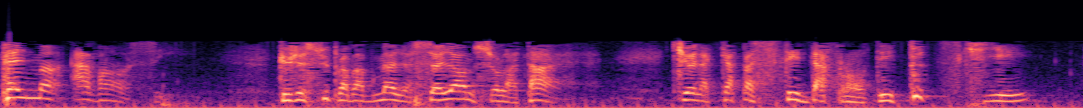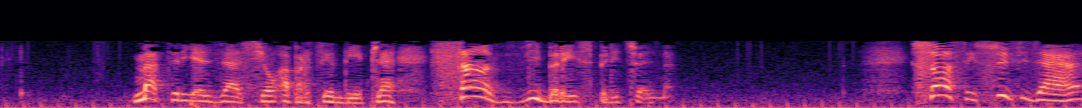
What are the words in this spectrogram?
tellement avancée, que je suis probablement le seul homme sur la terre qui a la capacité d'affronter tout ce qui est matérialisation à partir des plans sans vibrer spirituellement. Ça, c'est suffisant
